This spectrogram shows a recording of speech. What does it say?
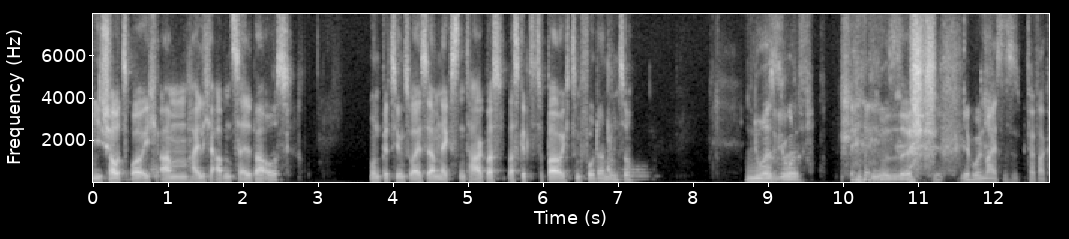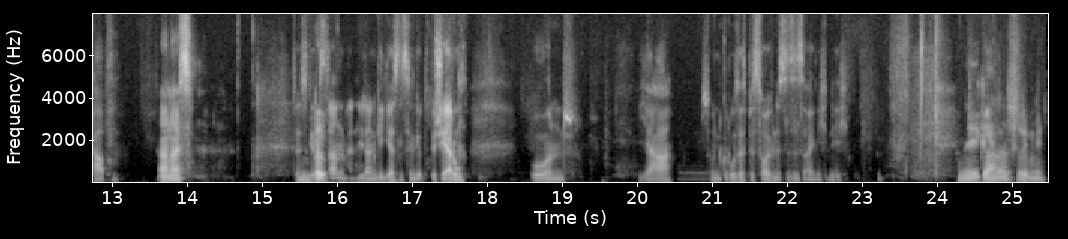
wie schaut es bei euch am Heiligabend selber aus? Und beziehungsweise am nächsten Tag, was, was gibt es bei euch zum Futtern und so? Nur Also wir holen- Surf. Nur so. Wir, wir holen meistens Pfefferkarpfen. Ah, nice. Das Mhm. gibt es dann, wenn die dann gegessen sind, gibt es Bescherung. Und ja, so ein großes Besäufnis ist es eigentlich nicht. Nee, gar nicht irgendwie.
